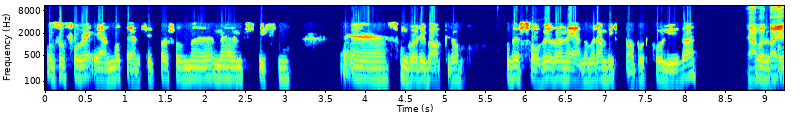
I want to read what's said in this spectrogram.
Og så får du én mot én-situasjon med, med, spissen eh, som går i bakrom. Og Det så vi jo den ene hvor han vippa bort Coly der. Ja, men Bare,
